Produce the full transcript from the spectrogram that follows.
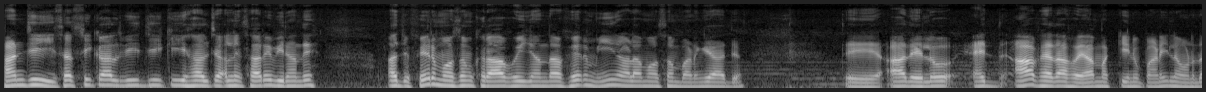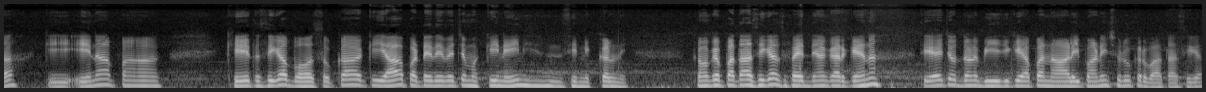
ਹਾਂਜੀ, ਸਤਿ ਸ੍ਰੀ ਅਕਾਲ ਵੀਰ ਜੀ, ਕੀ ਹਾਲ ਚਾਲ ਨੇ ਸਾਰੇ ਵੀਰਾਂ ਦੇ? ਅੱਜ ਫਿਰ ਮੌਸਮ ਖਰਾਬ ਹੋਈ ਜਾਂਦਾ, ਫਿਰ ਮੀਂਹ ਵਾਲਾ ਮੌਸਮ ਬਣ ਗਿਆ ਅੱਜ। ਤੇ ਆਹ ਦੇਖ ਲਓ ਆਹ ਫਾਇਦਾ ਹੋਇਆ ਮੱਕੀ ਨੂੰ ਪਾਣੀ ਲਾਉਣ ਦਾ, ਕਿ ਇਹ ਨਾ ਆਪਾਂ ਖੇਤ ਸੀਗਾ ਬਹੁਤ ਸੁੱਕਾ, ਕਿ ਆਹ ਪੱਟੇ ਦੇ ਵਿੱਚ ਮੱਕੀ ਨਹੀਂ ਸੀ ਨਿਕਲਣੀ। ਕਿਉਂਕਿ ਪਤਾ ਸੀਗਾ ਸਫੈਦਿਆਂ ਕਰਕੇ ਹਨਾ, ਤੇ ਇਹ ਚ ਉਦਣ ਬੀਜ ਕੇ ਆਪਾਂ ਨਾਲ ਹੀ ਪਾਣੀ ਸ਼ੁਰੂ ਕਰਵਾਤਾ ਸੀਗਾ।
